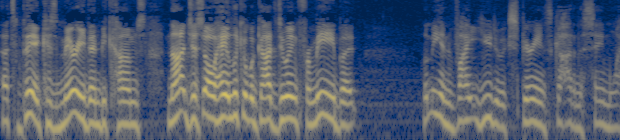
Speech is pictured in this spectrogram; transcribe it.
That's big because Mary then becomes not just, oh, hey, look at what God's doing for me, but let me invite you to experience God in the same way.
